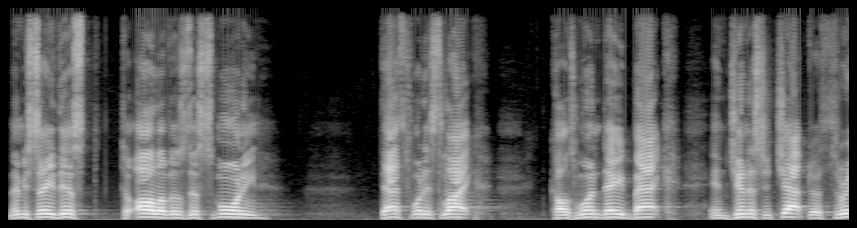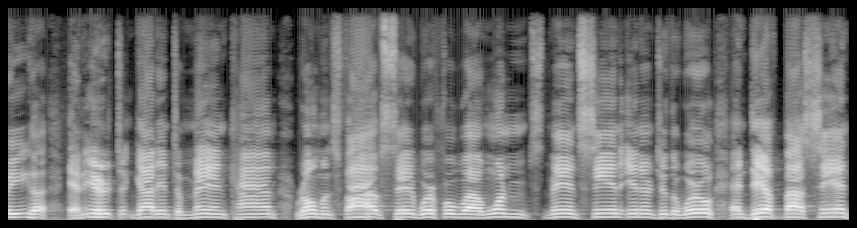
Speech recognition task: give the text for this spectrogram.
Let me say this to all of us this morning. That's what it's like. Because one day back in Genesis chapter 3, uh, an irritant got into mankind. Romans 5 said, Wherefore, while one man's sin entered into the world, and death by sin,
